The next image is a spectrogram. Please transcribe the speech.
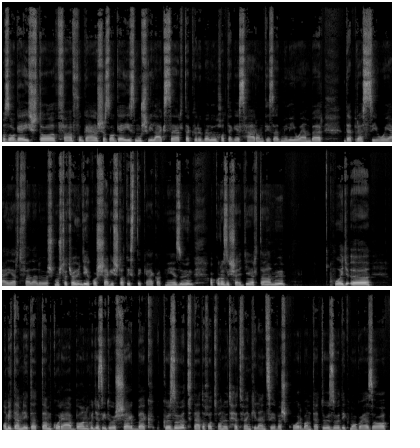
az ageista felfogás, az ageizmus világszerte körülbelül 6,3 millió ember depressziójáért felelős. Most, hogyha öngyilkossági statisztikákat nézünk, akkor az is egyértelmű, hogy ö, amit említettem korábban, hogy az idősebbek között, tehát a 65-79 éves korban tetőződik maga ez a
